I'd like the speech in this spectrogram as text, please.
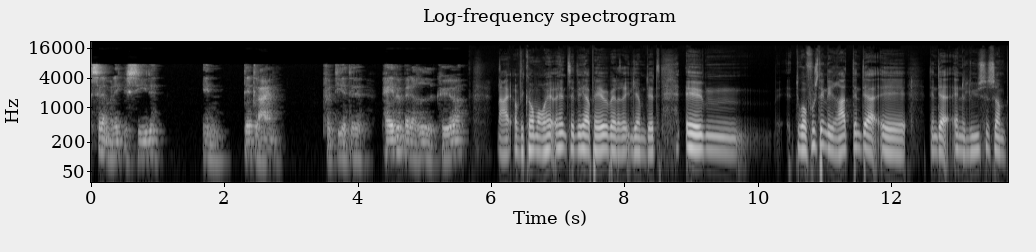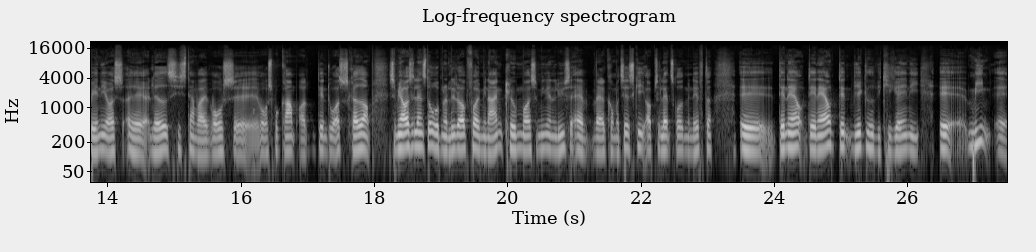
selvom man ikke vil sige det, en deadline, fordi at øh, pavebatteriet kører. Nej, og vi kommer over hen til det her pavebatteri lige om lidt. Øhm, du har fuldstændig ret, den der, øh, den der analyse, som Benny også øh, lavede sidst, han var i vores, øh, vores program, og den du også har skrevet om, som jeg også et eller andet sted åbner lidt op for i min egen klumme også, min analyse af, hvad der kommer til at ske op til landsrådet, men efter, øh, den, er jo, den er jo den virkelighed, vi kigger ind i. Øh, min øh,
